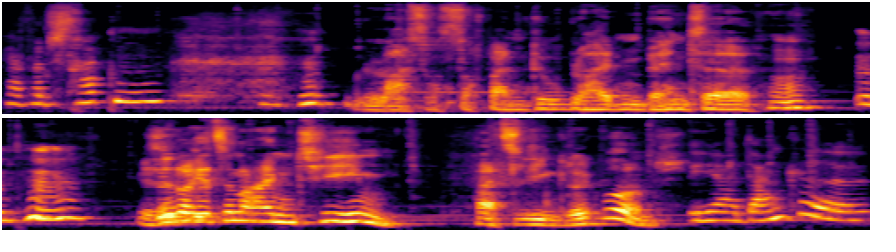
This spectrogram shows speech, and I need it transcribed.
Herr von Stracken. Lass uns doch beim Du bleiben, Bente. Hm? Wir sind doch jetzt in einem Team. Herzlichen Glückwunsch. Ja, danke.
